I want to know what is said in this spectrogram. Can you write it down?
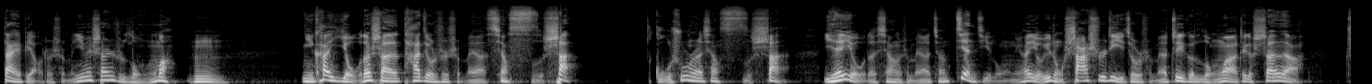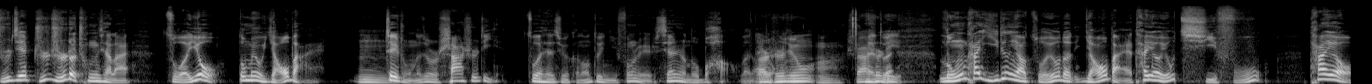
代表着什么？因为山是龙嘛。嗯你看有的山它就是什么呀？像死扇，古书上像死扇，也有的像什么呀？像剑脊龙。你看有一种沙湿地，就是什么呀？这个龙啊，这个山啊，直接直直的冲下来，左右都没有摇摆，嗯，这种呢就是沙湿地，坐下去可能对你风水先生都不好的。二师兄啊，沙师弟，龙它一定要左右的摇摆，它要有起伏，它要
